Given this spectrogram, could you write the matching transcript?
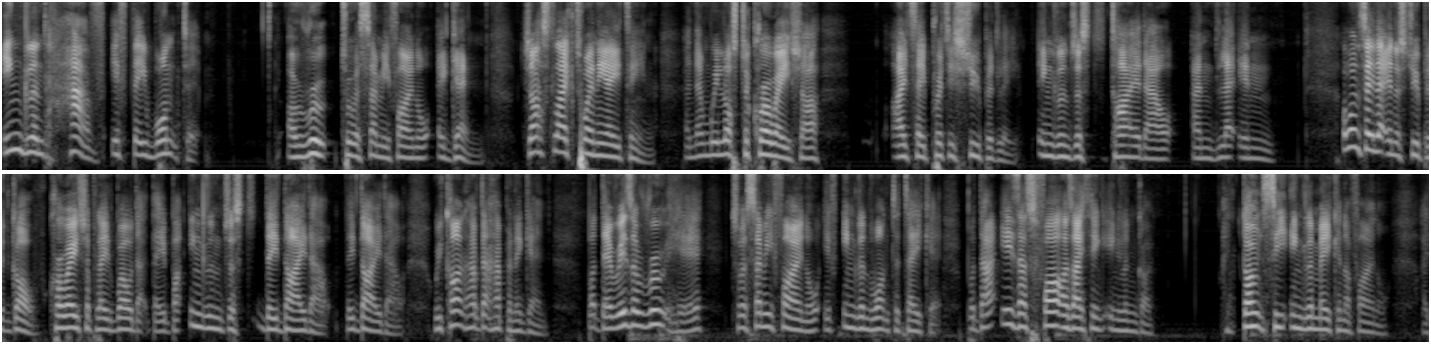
England have, if they want it, a route to a semi final again just like 2018. And then we lost to Croatia, I'd say pretty stupidly. England just tired out and let in. I wouldn't say let in a stupid goal. Croatia played well that day, but England just, they died out. They died out. We can't have that happen again. But there is a route here to a semi final if England want to take it. But that is as far as I think England go. I don't see England making a final. I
